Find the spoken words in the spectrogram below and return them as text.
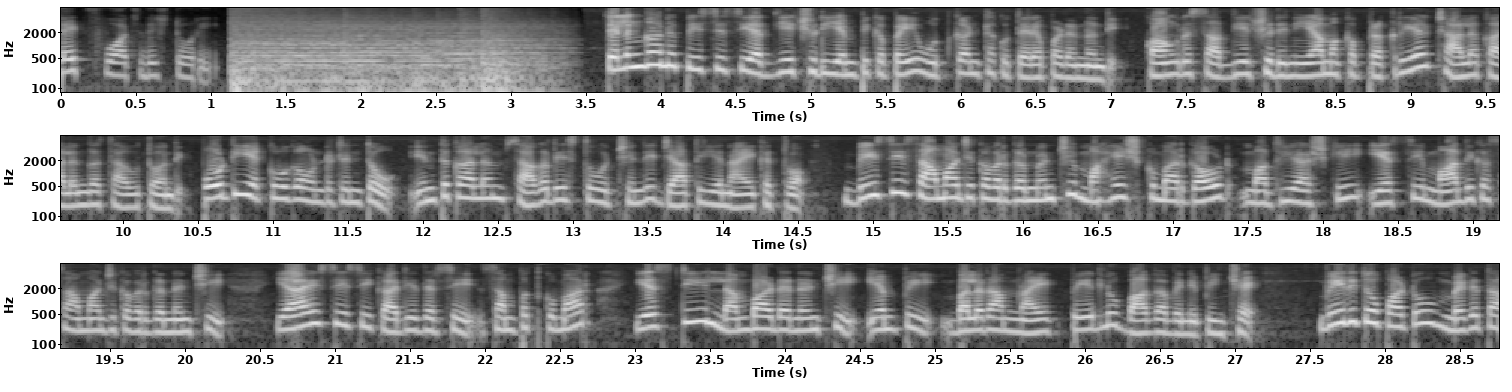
Let's watch the story Telangana PCC అధ్యక్షుడి ఎంపికపై ఉత్కంఠకు తెరపడనుంది. కాంగ్రెస్ అధ్యక్షుడి నియామక ప్రక్రియ చాలా కాలంగా సాగుతోంది. పోటీ ఎక్కువగా ఉండటంతో ఇంతకాలం సాగదీస్తూ వచ్చింది జాతీయ నాయకత్వం. బీసీ సామాజిక వర్గం నుంచి మహేష్ కుమార్ గౌడ్ మధుయాష్కి ఎస్సీ మాదిక సామాజిక వర్గం నుంచి ఏఐసీసీ కార్యదర్శి సంపత్ కుమార్ ఎస్టీ లంబాడ నుంచి ఎంపీ బలరాం నాయక్ పేర్లు బాగా వినిపించాయి. వీరితో పాటు మిగతా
